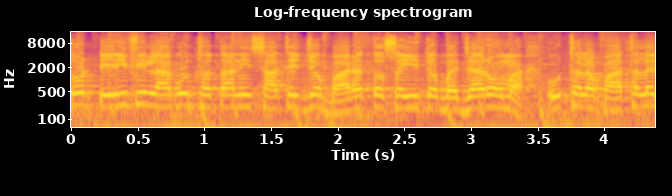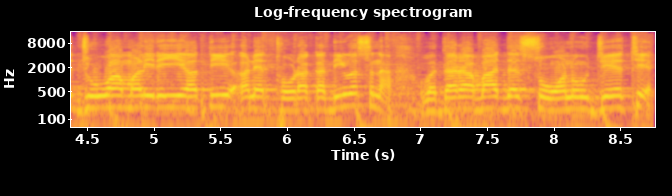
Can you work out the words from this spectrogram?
તો ટેરિફી લાગુ થતાની સાથે જ ભારત સહિત બજારોમાં ઉથલ પાથલ જોવા મળી રહી હતી અને થોડાક દિવસના વધારા બાદ સોનું જે છે,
